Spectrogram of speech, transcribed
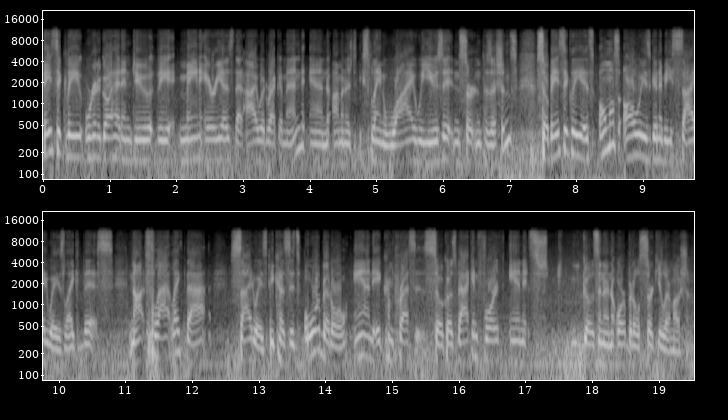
basically we're going to go ahead and do the main areas that I would recommend and I'm going to explain why we use it in certain positions. So basically it's almost always going to be sideways like this, not flat like that, sideways because it's orbital and it compresses. So it goes back and forth and it goes in an orbital circular motion.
